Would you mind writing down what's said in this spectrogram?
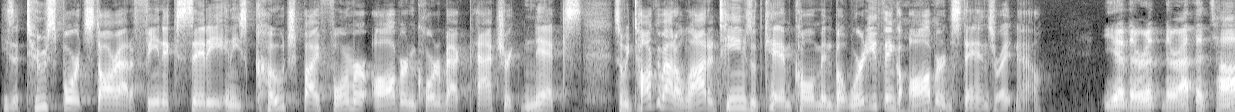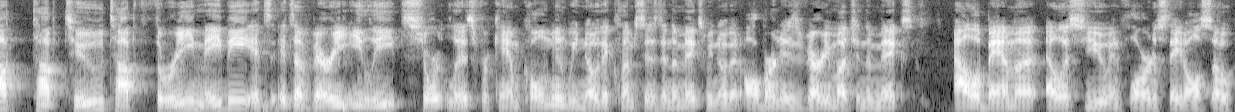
He's a two sport star out of Phenix City, and he's coached by former Auburn quarterback Patrick Nix. So we talk about a lot of teams with Cam Coleman, but where do you think Auburn stands right now? Yeah, they're they're at the top, top two, top three, maybe. It's it's a very elite short list for Cam Coleman. We know that Clemson is in the mix. We know that Auburn is very much in the mix. Alabama, LSU, and Florida State also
